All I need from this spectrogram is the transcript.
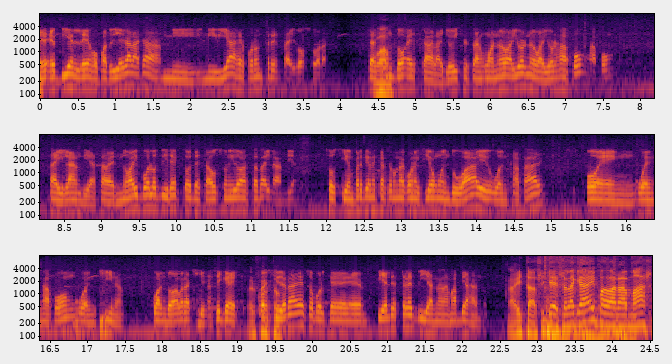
es, es bien lejos, para tú llegar acá, mi, mi viaje fueron 32 horas, o sea, Wow. son dos escalas, yo hice San Juan, Nueva York, Nueva York, Japón, Japón, Tailandia, ¿sabes? No hay vuelos directos de Estados Unidos hasta Tailandia, so siempre tienes que hacer una conexión o en Dubái o en Qatar o en o en Japón o en China cuando abra China. Así que Perfecto. considera eso porque pierdes tres días nada más viajando. Ahí está. Así que esa es la que hay. Para más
